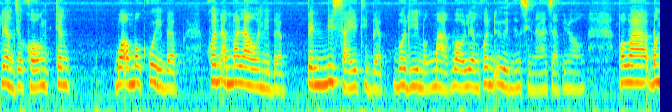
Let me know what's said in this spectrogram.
เรื่องเจ้าของจังบ่เอามาคุยแบบคนเอามาเล่านี่แบบเป็นนิสัยที่แบบบ่ดีมากๆเว้าเรื่องคนอื่นจังซี่นะจ้ะพี่น้อง เพราะว่าบาง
